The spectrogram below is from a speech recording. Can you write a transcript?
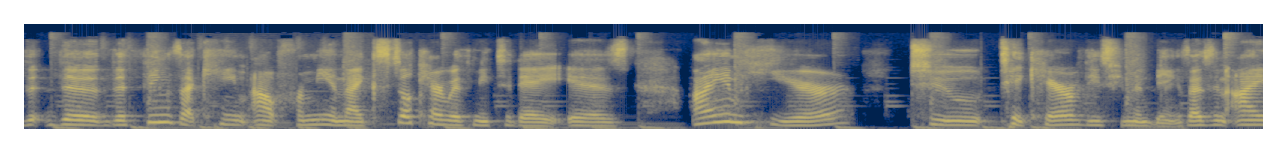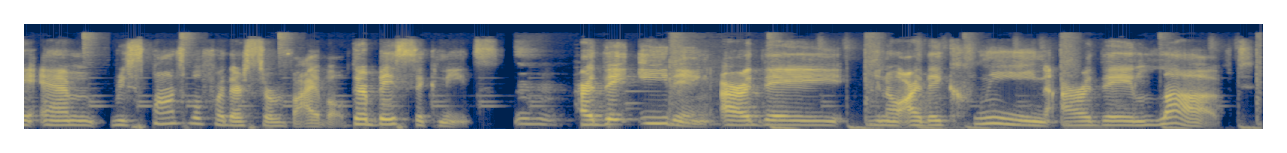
the, the, the things that came out for me and I still carry with me today is I am here to take care of these human beings, as in I am responsible for their survival, their basic needs. Mm-hmm. Are they eating? Are they, you know, are they clean? Are they loved?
